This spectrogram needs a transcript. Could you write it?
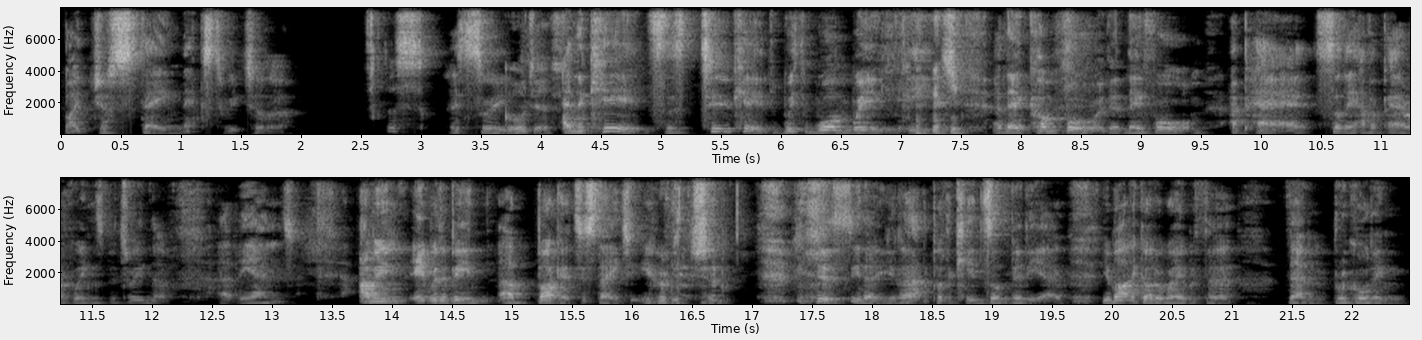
by just staying next to each other." That's It's sweet. gorgeous. And the kids, there's two kids with one wing each, and they come forward and they form a pair, so they have a pair of wings between them at the end. I mean, it would have been a bugger to stage at Eurovision because you know you'd have to put the kids on video. You might have got away with the, them recording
